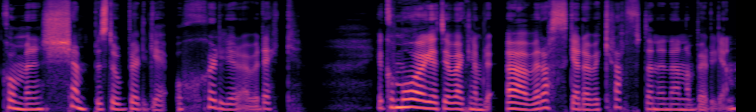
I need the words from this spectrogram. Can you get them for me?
kommer en kämpestor bölge och sköljer över däck. Jag kommer ihåg att jag verkligen blev överraskad över kraften i denna böljen.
